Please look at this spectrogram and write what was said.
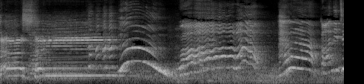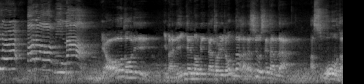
デスティニーわーわーあらこんにちは。ハロー。みんなよードリー今人間のみんなといろんな話をしてたんだ。あそうだ。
